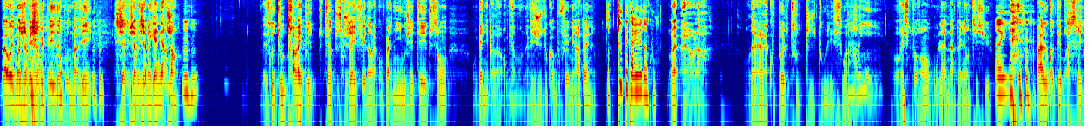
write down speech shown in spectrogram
Bah oui, moi, j'avais jamais payé d'impôts de ma vie. J'a- J'avais jamais gagné d'argent. Mhm. Parce que tout le travail que, tout, enfin, tout ce que j'avais fait dans la compagnie où j'étais et tout ça, on, on gagnait pas d'argent. On, avait juste de quoi bouffer, mais à peine. Donc tout est arrivé d'un coup. Ouais, alors là, on allait à la coupole tous les soirs. Ah oui. Au restaurant où la nappe, elle est en tissu. Oui. Pas le côté brasserie.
